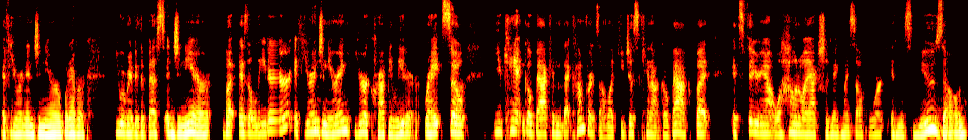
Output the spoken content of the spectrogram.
if you're an engineer or whatever, you were maybe the best engineer, but as a leader, if you're engineering, you're a crappy leader, right? So you can't go back into that comfort zone. Like you just cannot go back. But it's figuring out, well, how do I actually make myself work in this new zone?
